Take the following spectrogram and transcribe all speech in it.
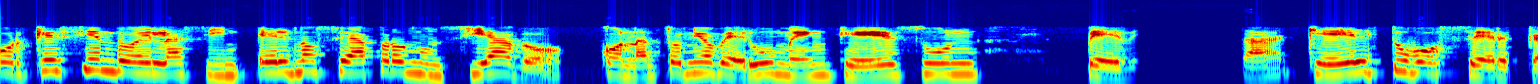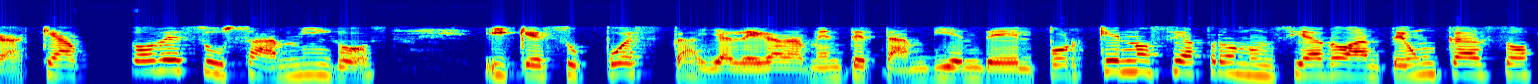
¿por qué siendo él así, él no se ha pronunciado con Antonio Berumen, que es un pedista, que él tuvo cerca, que abusó de sus amigos y que supuesta y alegadamente también de él? ¿Por qué no se ha pronunciado ante un caso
